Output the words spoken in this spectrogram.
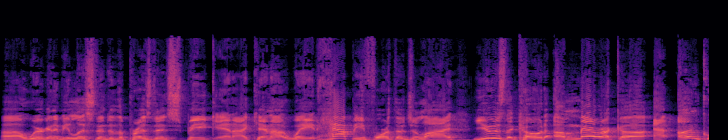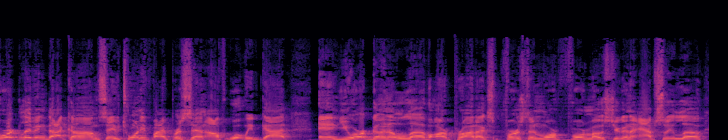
Uh, we're going to be listening to the president speak, and I cannot wait. Happy 4th of July. Use the code AMERICA at uncorkedliving.com. Save 25% off what we've got, and you are going to love our products. First and more foremost, you're going to absolutely love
